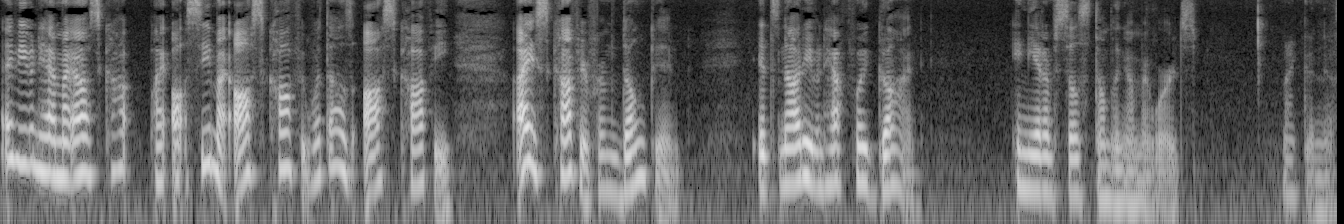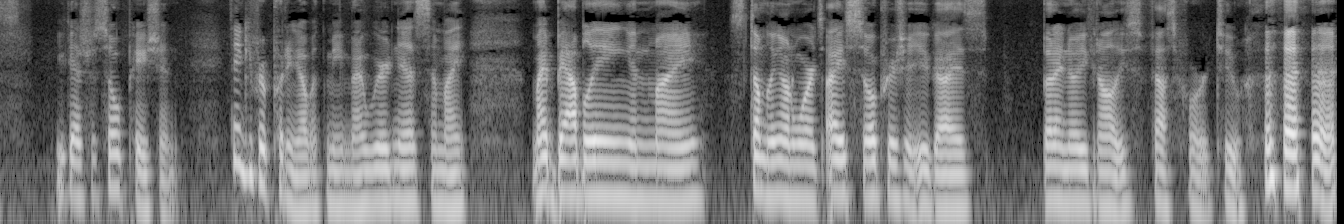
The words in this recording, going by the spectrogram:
I've even had my Oz co- my see my Oz coffee. What the hell is Oz coffee? Iced coffee from Dunkin'. It's not even halfway gone, and yet I'm still stumbling on my words. My goodness, you guys are so patient. Thank you for putting up with me, my weirdness and my my babbling and my stumbling on words. I so appreciate you guys, but I know you can always fast forward too. All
